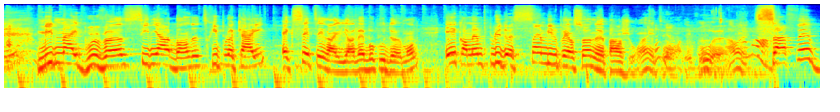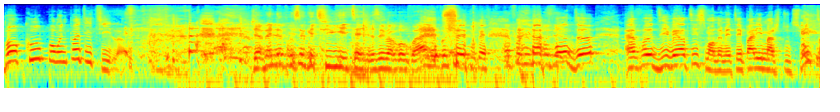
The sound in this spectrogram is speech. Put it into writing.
Midnight Groovers, Signal Band, Triple K, etc. Il y avait beaucoup de monde. Et quand même plus de 5000 personnes euh, par jour hein, étaient au rendez-vous. euh. Ça fait beaucoup pour une petite île. J'avais l'impression que tu y étais, je sais pas pourquoi. Continue. C'est vrai. Info numéro Info de, info divertissement. Ne mettez pas l'image tout de suite.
